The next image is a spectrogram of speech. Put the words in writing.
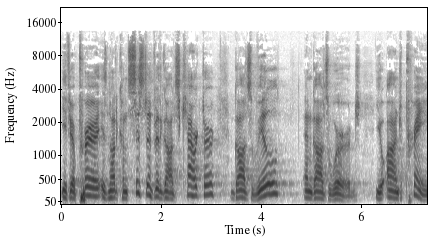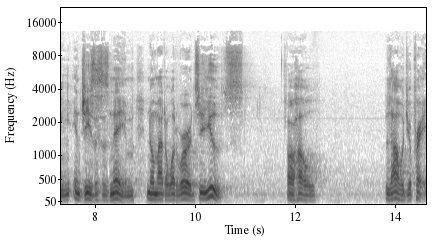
If your prayer is not consistent with God's character, God's will, and God's word, you aren't praying in Jesus' name, no matter what words you use or how loud you pray.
